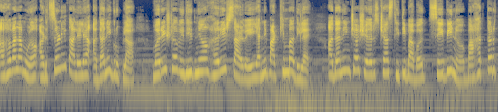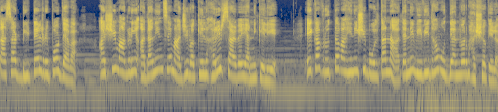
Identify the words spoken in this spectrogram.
अहवालामुळे अडचणीत आलेल्या अदानी ग्रुपला वरिष्ठ विधिज्ञ हरीश साळवे यांनी पाठिंबा दिलाय. अदानींच्या शेअर्सच्या स्थितीबाबत सेबीनं बहात्तर तासात डिटेल रिपोर्ट द्यावा अशी मागणी अदानींचे माजी वकील हरीश साळवे यांनी केली आहे एका वृत्तवाहिनीशी बोलताना त्यांनी विविध मुद्द्यांवर भाष्य केलं.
